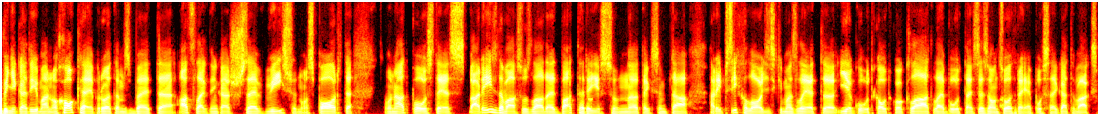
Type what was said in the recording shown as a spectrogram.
viņa gadījumā no hokeja, protams, bet uh, atslēgt vienkārši sevi visu no sporta un atpūsties. Arī izdevās uzlādēt baterijas un, teiksim, tā arī psiholoģiski mazliet iegūt kaut ko klāt, lai būtu tai sezonas otrajai pusē gatavāks.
